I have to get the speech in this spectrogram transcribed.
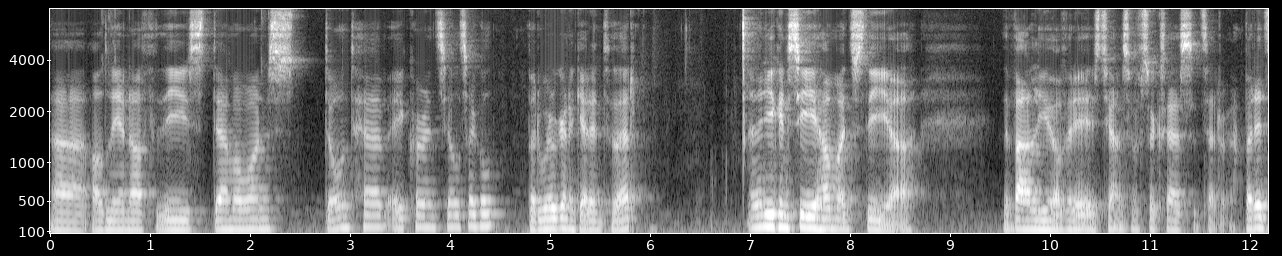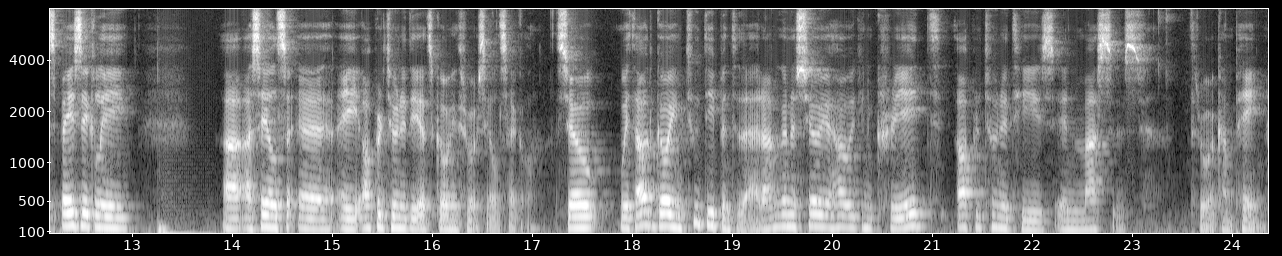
Uh, oddly enough, these demo ones don't have a current sales cycle, but we're going to get into that. And then you can see how much the uh, the value of it is, chance of success, etc. But it's basically uh, a sales uh, a opportunity that's going through a sales cycle. So without going too deep into that, I'm going to show you how we can create opportunities in masses through a campaign.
